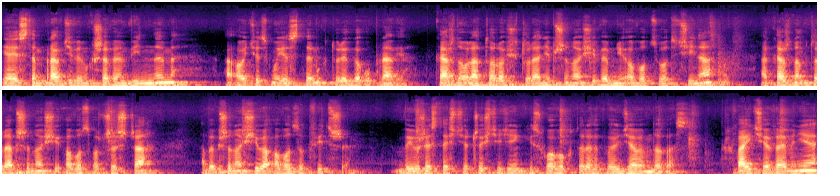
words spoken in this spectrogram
Ja jestem prawdziwym krzewem winnym, a ojciec mój jest tym, który go uprawia. Każdą latorość, która nie przynosi we mnie owocu, odcina, a każdą, która przynosi owoc, oczyszcza, aby przynosiła owoc obfitszy. Wy już jesteście czyści dzięki słowu, które wypowiedziałem do Was. Trwajcie we mnie,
